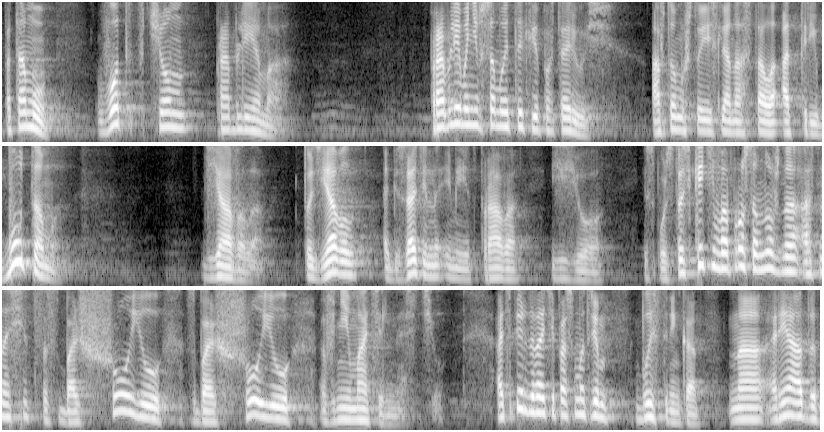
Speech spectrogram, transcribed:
Потому вот в чем проблема. Проблема не в самой тыкве, повторюсь, а в том, что если она стала атрибутом дьявола, то дьявол обязательно имеет право ее использовать. То есть к этим вопросам нужно относиться с большой, с большой внимательностью. А теперь давайте посмотрим быстренько на ряд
